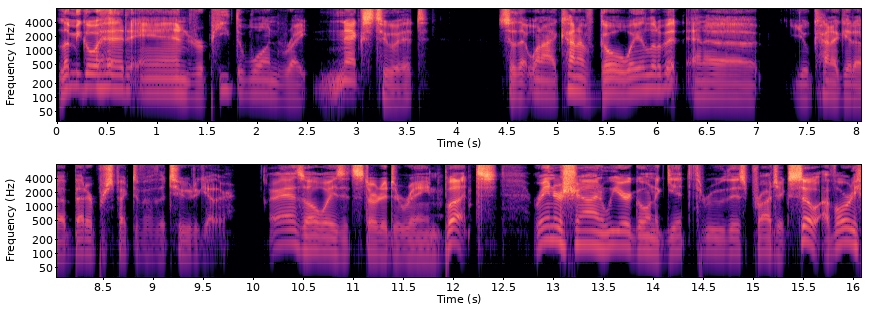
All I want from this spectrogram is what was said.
let me go ahead and repeat the one right next to it so that when I kind of go away a little bit and uh, you'll kind of get a better perspective of the two together. As always, it started to rain, but rain or shine, we are going to get through this project. So I've already,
